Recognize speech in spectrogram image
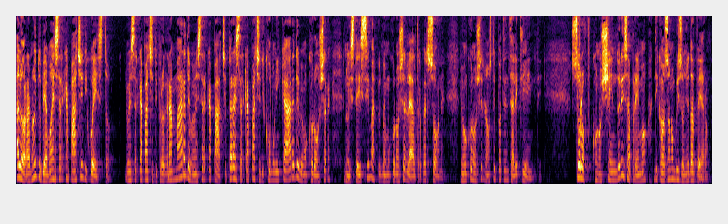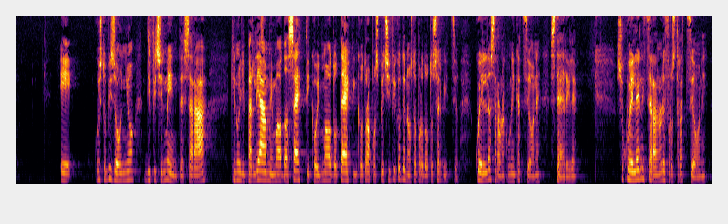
Allora noi dobbiamo essere capaci di questo, dobbiamo essere capaci di programmare, dobbiamo essere capaci, per essere capaci di comunicare dobbiamo conoscere noi stessi, ma dobbiamo conoscere le altre persone, dobbiamo conoscere i nostri potenziali clienti. Solo conoscendoli sapremo di cosa hanno bisogno davvero. E questo bisogno difficilmente sarà che noi gli parliamo in modo asettico, in modo tecnico, troppo specifico del nostro prodotto o servizio. Quella sarà una comunicazione sterile. Su quella inizieranno le frustrazioni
